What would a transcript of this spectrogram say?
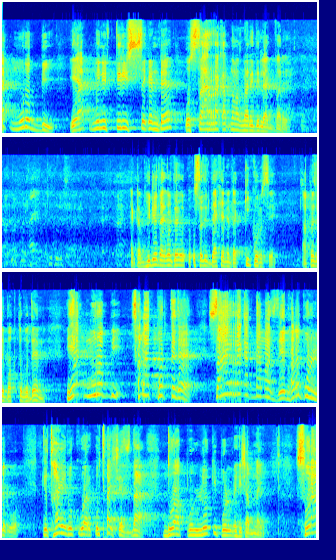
এক মুরব্বী এক মিনিট তিরিশ সেকেন্ডে ও চার রাকাত নামাজ মারি দিল একবারে। একটা ভিডিও দেখা বলতে উস্তাদি দেখেন এটা কি করছে। আপনি যে বক্তব্য দেন, এক মুরব্বী সালাদ পড়তে যায়, চার রাকাত নামাজ যেভাবে পড়ল কোথায় রুকু আর কোথায় সেজদা? দোয়া পড়ল কি পড়ল হিসাব নাই। সুরা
